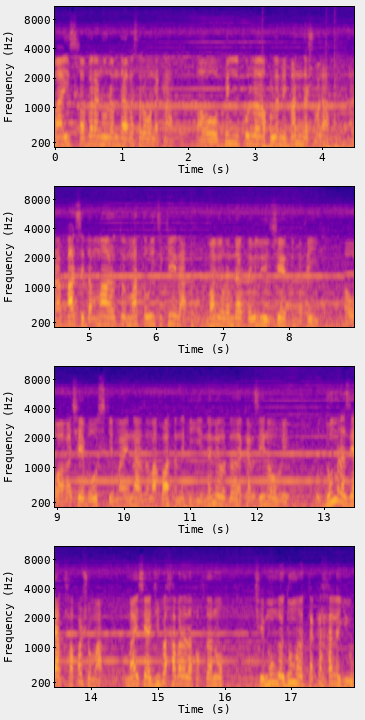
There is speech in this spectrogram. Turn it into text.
ما هیڅ خبره نورم دا غسر و نکړه او بالکل خله مې بند شولا را پاسې د ما ورته ما ته وی چې کینا ما مې ورندار ته ویلي چې ته پخې او هغه چای به وڅکي ما نه زما خواته نه کیږي نه مې ورته د کرزي نه ووي خو دومره زیات خپه شوم ما چې عجیبه خبره ده پښتنو چې مونږ دومره تکړه خلک یو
